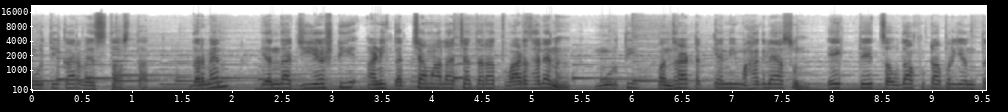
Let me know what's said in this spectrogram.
मूर्तिकार व्यस्त असतात. दरम्यान यंदा जी एस टी आणि कच्च्या मालाच्या दरात वाढ झाल्यानं मूर्ती पंधरा टक्क्यांनी महागल्या असून एक ते चौदा फुटापर्यंत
